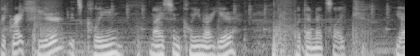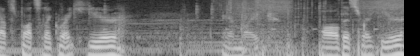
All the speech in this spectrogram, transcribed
like right here, it's clean, nice and clean right here, but then it's like you have spots like right here and like all this right here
